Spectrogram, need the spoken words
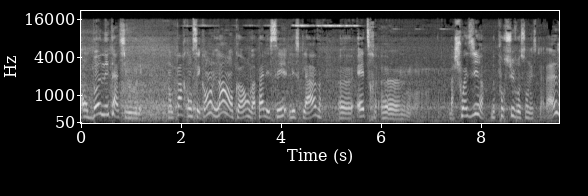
en bon état, si vous voulez. Donc par conséquent, là encore, on ne va pas laisser l'esclave être bah, choisir de poursuivre son esclavage,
